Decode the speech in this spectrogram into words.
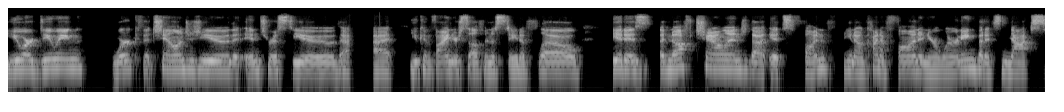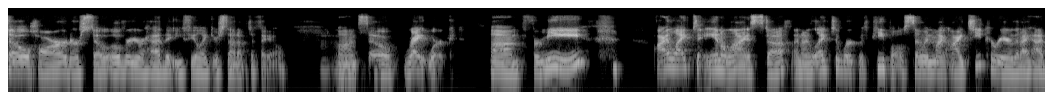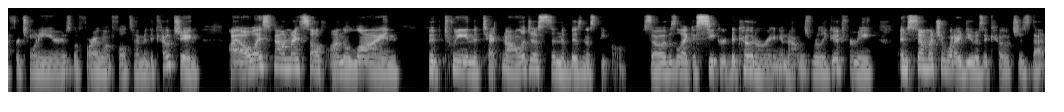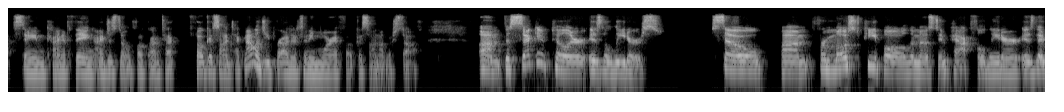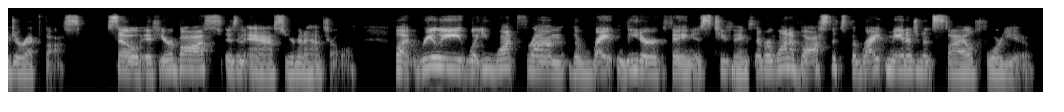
you are doing work that challenges you, that interests you, that, that you can find yourself in a state of flow. It is enough challenge that it's fun, you know, kind of fun and you're learning, but it's not so hard or so over your head that you feel like you're set up to fail. Mm-hmm. Um, so, right work. Um, for me, I like to analyze stuff and I like to work with people. So, in my IT career that I had for 20 years before I went full time into coaching, I always found myself on the line between the technologists and the business people. So it was like a secret decoder ring, and that was really good for me. And so much of what I do as a coach is that same kind of thing. I just don't focus on tech, focus on technology projects anymore. I focus on other stuff. Um, the second pillar is the leaders. So um, for most people, the most impactful leader is their direct boss. So if your boss is an ass, you're going to have trouble. But really, what you want from the right leader thing is two things. Number one, a boss that's the right management style for you.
